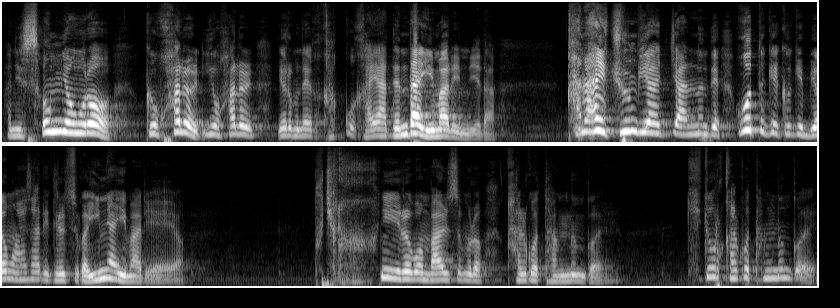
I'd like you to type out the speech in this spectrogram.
아니 성령으로 그 활을 이 활을 여러분 내가 갖고 가야 된다 이 말입니다. 가만히 준비하지 않는데 어떻게 그게 명화살이 될 수가 있냐 이 말이에요. 부지런히 여러분 말씀으로 갈고 닦는 거예요. 기도로 갈고 닦는 거예요.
